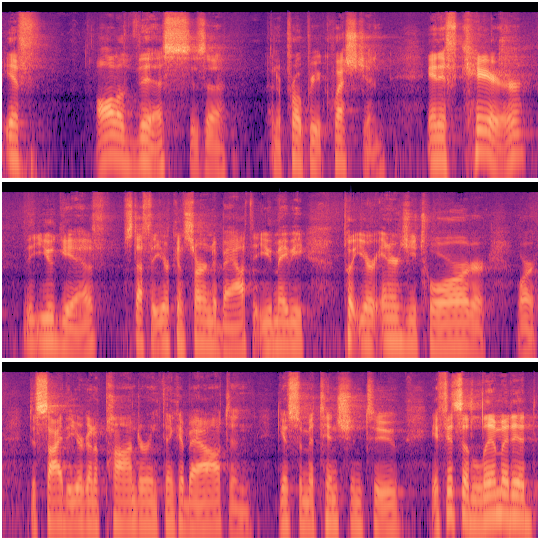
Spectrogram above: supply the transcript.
if all of this is a, an appropriate question, and if care that you give, stuff that you're concerned about, that you maybe put your energy toward or, or decide that you're going to ponder and think about and give some attention to, if it's a limited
